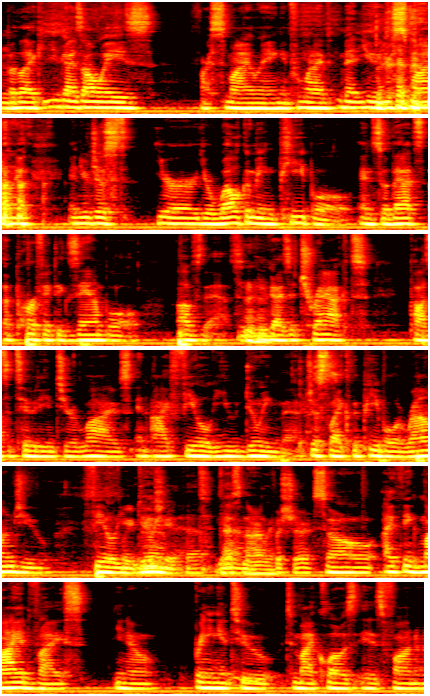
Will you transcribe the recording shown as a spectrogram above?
but Mm. like you guys always are smiling and from when i've met you you're smiling and you're just you're you're welcoming people and so that's a perfect example of that you Mhm. guys attract positivity into your lives and i feel you doing that just like the people around you feel you We doing appreciate that. that. That's Yeah, gnarly. For sure. So I think my advice, you know, bringing it to to my close is fun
